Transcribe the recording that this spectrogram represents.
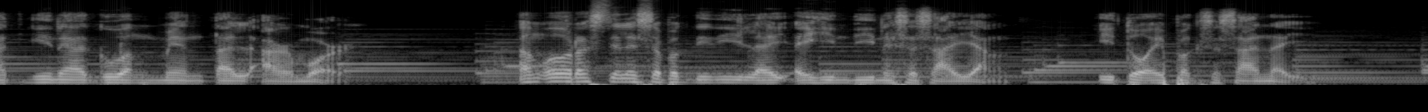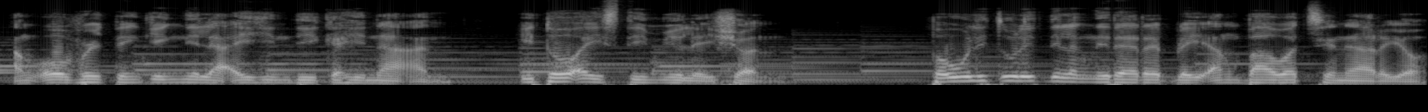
at ginagawang mental armor. Ang oras nila sa pagdinilay ay hindi nasasayang. Ito ay pagsasanay. Ang overthinking nila ay hindi kahinaan. Ito ay stimulation. Paulit-ulit nilang nire-replay ang bawat senaryo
